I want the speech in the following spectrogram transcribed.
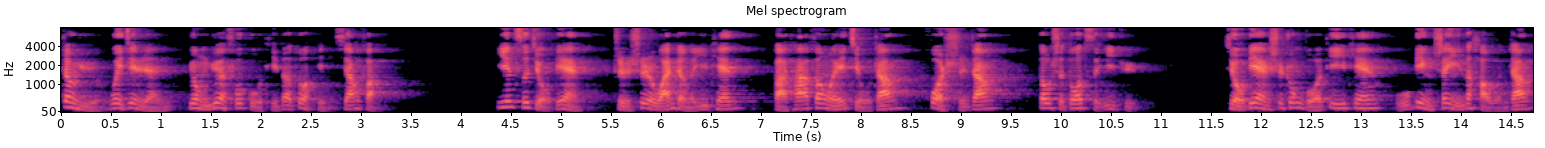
正与魏晋人用乐府古题的作品相仿。因此，《九变》。只是完整的一篇，把它分为九章或十章，都是多此一举。九变是中国第一篇无病呻吟的好文章，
